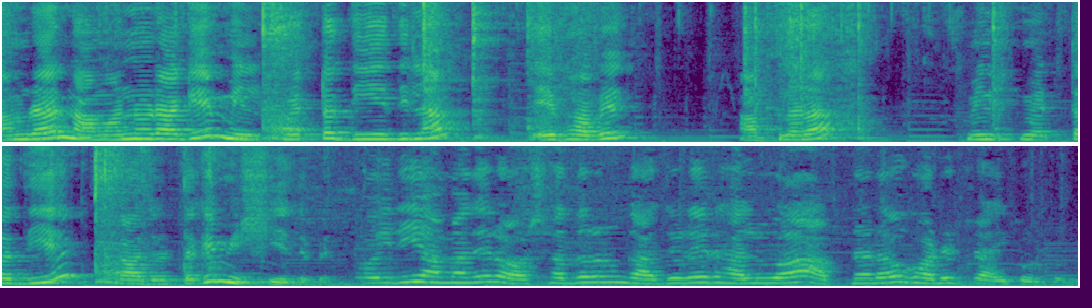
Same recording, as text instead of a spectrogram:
আমরা নামানোর আগে মিল্ক মিল্কমেডটা দিয়ে দিলাম। এভাবে আপনারা মিল্কমেডটা দিয়ে গাজরটাকে মিশিয়ে দেবেন। তৈরি আমাদের অসাধারণ গাজরের হালুয়া, আপনারাও ঘরে ট্রাই করবেন।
